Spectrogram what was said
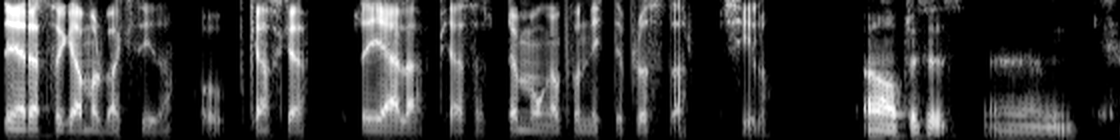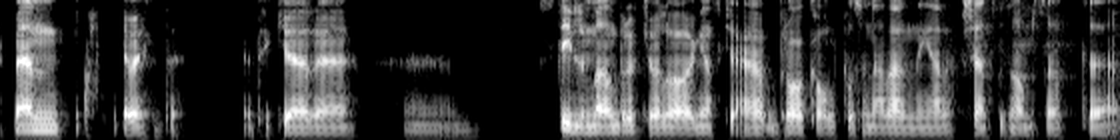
det är en rätt så gammal backsida och ganska rejäla pjäser. Det är många på 90 plus där, kilo. Ja, precis. Ehm, men jag vet inte. Jag tycker ehm, Stillman brukar väl ha ganska bra koll på sina värvningar känns det som. Så att, eh,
